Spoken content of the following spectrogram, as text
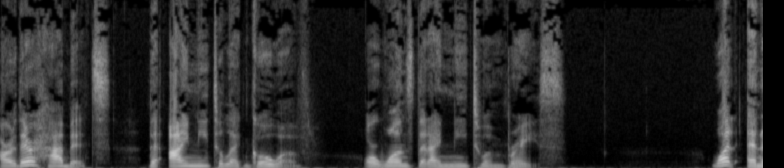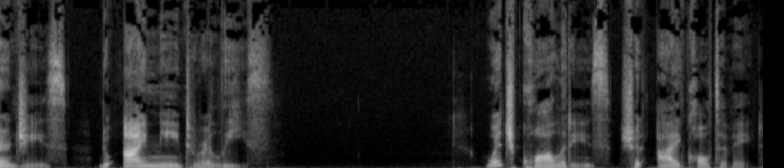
Are there habits that I need to let go of or ones that I need to embrace? What energies do I need to release? Which qualities should I cultivate?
